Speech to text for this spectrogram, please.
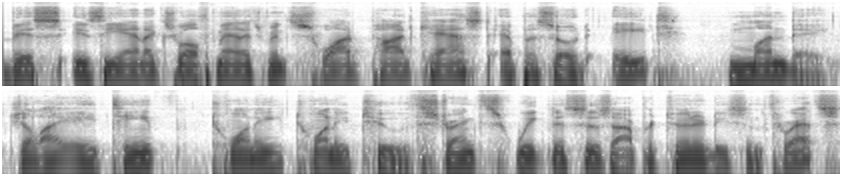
This is the Annex Wealth Management SWAT Podcast, Episode 8, Monday, July 18th. 2022. Strengths, weaknesses, opportunities, and threats.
